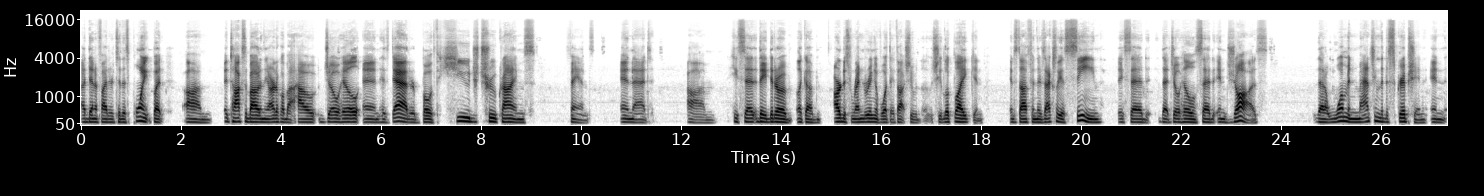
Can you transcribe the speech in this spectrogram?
identified her to this point, but um, it talks about in the article about how Joe Hill and his dad are both huge true crimes fans, and that um, he said they did a like a artist rendering of what they thought she would she looked like and and stuff. And there's actually a scene they said that Joe Hill said in Jaws that a woman matching the description and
